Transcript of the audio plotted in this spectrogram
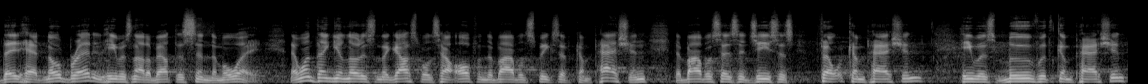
they had no bread, and he was not about to send them away. Now, one thing you'll notice in the gospel is how often the Bible speaks of compassion. The Bible says that Jesus felt compassion, he was moved with compassion,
